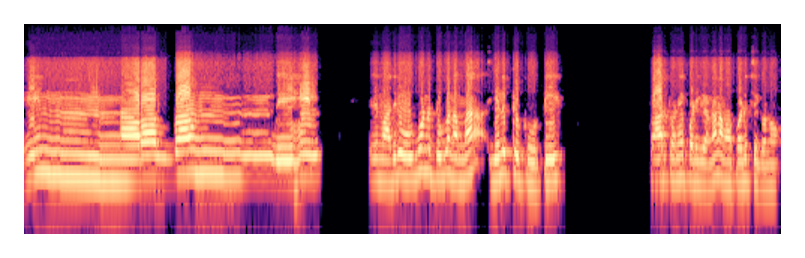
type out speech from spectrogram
இன் ரப்பஹும் பிஹிம். இது மாதிரி ஒவ்வொன்றுத்துக்கும் நம்ம எழுத்து கூட்டி பார்த்தோன்னே படிக்கலாம்னா நம்ம படிச்சுக்கணும்.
